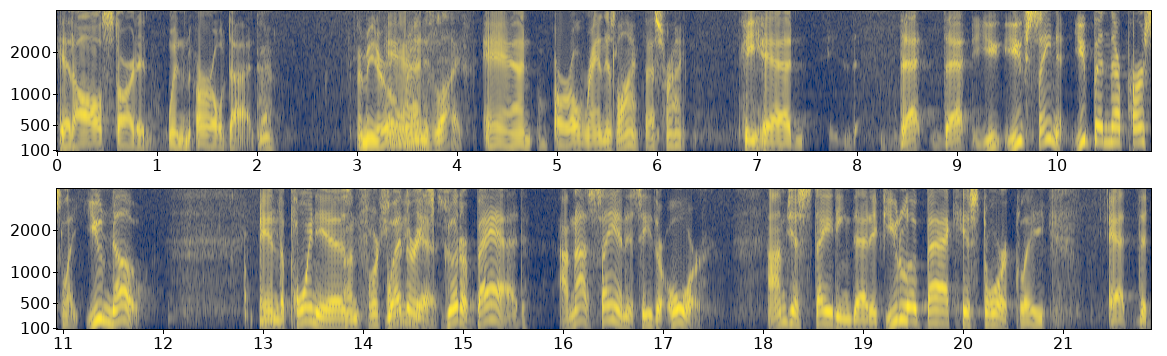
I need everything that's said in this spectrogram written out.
It all started when Earl died. Yeah. I mean, Earl And- ran his life. and Earl ran his life. That's right. He had that that you you've seen it. You've been there personally. You know. And the point is, whether yes. it's good or bad, I'm not saying it's either or. I'm just stating that if you look back historically at the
